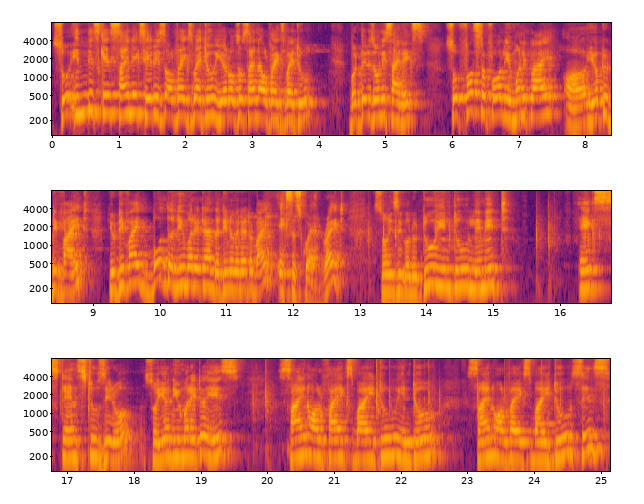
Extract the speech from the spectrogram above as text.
so in this case sine x here is alpha x by 2 here also sine alpha x by 2 but there is only sine x. So first of all you multiply uh, you have to divide you divide both the numerator and the denominator by x square right. So is equal to 2 into limit x tends to 0 so here numerator is sine alpha x by 2 into sine alpha x by 2 since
